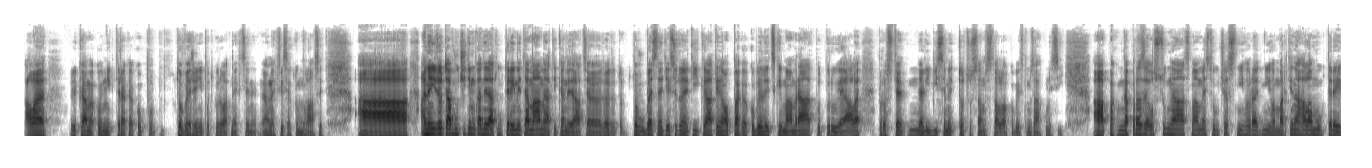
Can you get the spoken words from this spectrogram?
ale říkám, jako nikterak jako to veřejně podporovat nechci a nechci se k tomu hlásit. A, a není to ta vůči těm kandidátům, kterými tam máme na té kandidáce. To, to, to, to vůbec ne, těch se to netýká, ty naopak jakoby lidsky mám rád, podporuje, ale prostě nelíbí se mi to, co se tam stalo jakoby v tom zákulisí. A pak na Praze 18 máme současného radního Martina Halamu, který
